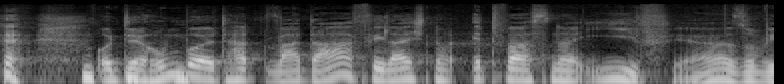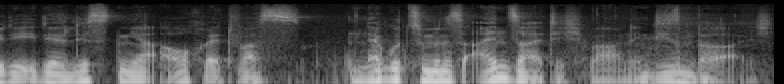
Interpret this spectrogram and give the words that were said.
Und der Humboldt hat, war da vielleicht noch etwas naiv, ja, so wie die Idealisten ja auch etwas, na gut, zumindest einseitig waren in diesem Bereich.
